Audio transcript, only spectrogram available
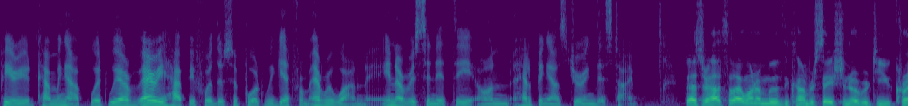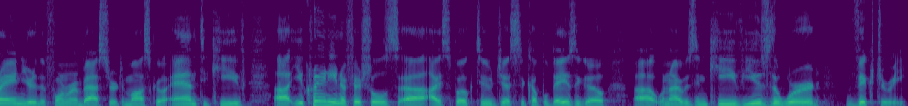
period coming up. But we are very happy for the support we get from everyone in our vicinity on helping us during this time. Ambassador Hautala, I want to move the conversation over to Ukraine. You're the former ambassador to Moscow and to Kiev. Uh, Ukrainian officials uh, I spoke to just a couple days ago uh, when I was in Kiev used the word victory.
